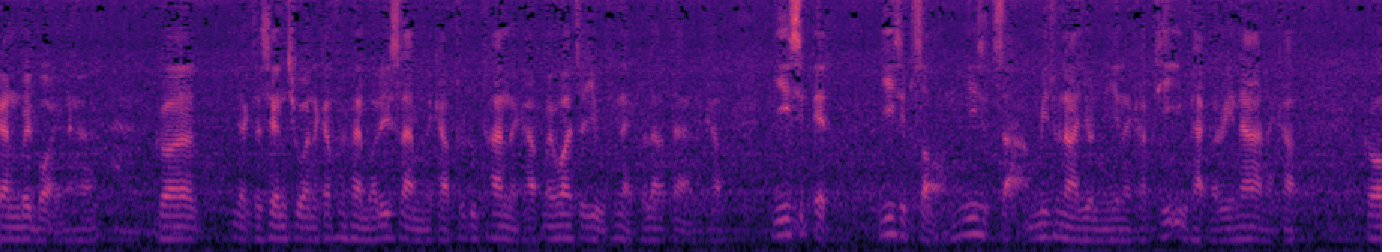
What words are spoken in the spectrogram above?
กันบ่อยๆนะฮะก็อยากจะเชิญชวนนะครับแฟนๆ Body Slam นะครับทุกๆท่านนะครับ ไม่ว่าจะอยู่ที่ไหนก็แล้วแต่นะครับ 21 22 23 มิถุนายนนี้นะครับ ที่ Impact Arena นะครับ ก็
